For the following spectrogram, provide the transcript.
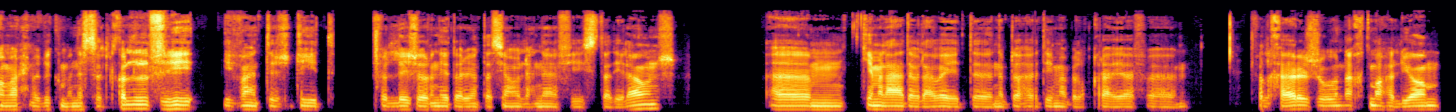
ومرحبا بكم الناس الكل في event جديد في les journées d'orientation لهنا في Study Lounge كيما العادة والعوايد نبدأها ديما بالقراية في, في الخارج ونختمها اليوم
